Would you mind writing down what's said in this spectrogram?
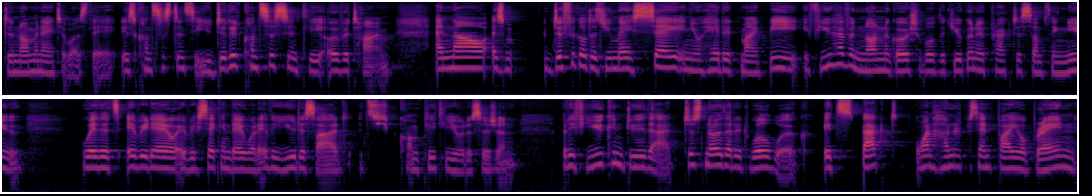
denominator was there? Is consistency. You did it consistently over time. And now as difficult as you may say in your head it might be if you have a non-negotiable that you're going to practice something new whether it's every day or every second day whatever you decide it's completely your decision. But if you can do that just know that it will work. It's backed 100% by your brain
